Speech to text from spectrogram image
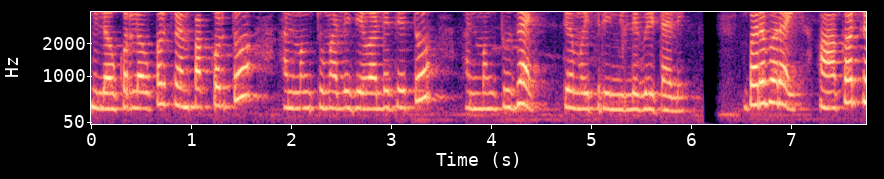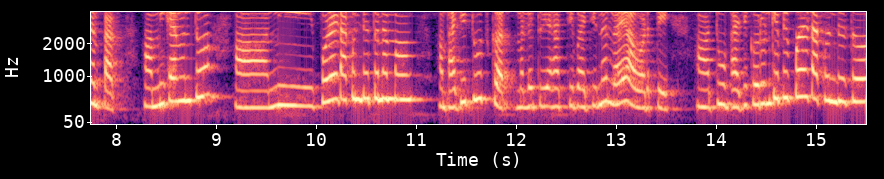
मी लवकर लवकर स्वयंपाक करतो आणि मग तुम्हाला जेवायला देतो आणि मग तू जाय. त्या मैत्रिणीला भेटायला. बरोबर आहे. कर स्वयंपाक. मी काय म्हणतो? मी पोळ्या टाकून देतो ना मग? भाजी तूच कर. मला तुझ्या हातची भाजी ना लय आवडते. तू भाजी करून घे मी पोळ्या टाकून देतो.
